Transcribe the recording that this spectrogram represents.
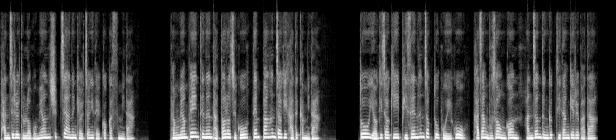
단지를 둘러보면 쉽지 않은 결정이 될 것 같습니다. 벽면 페인트는 다 떨어지고 땜빵 흔적이 가득합니다. 또 여기저기 빚센 흔적도 보이고 가장 무서운 건 안전등급 D단계를 받아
